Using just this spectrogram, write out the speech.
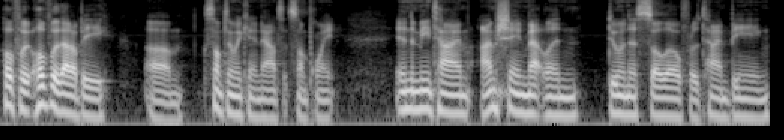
hopefully, hopefully that'll be um, something we can announce at some point. In the meantime, I'm Shane Mettlen doing this solo for the time being.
